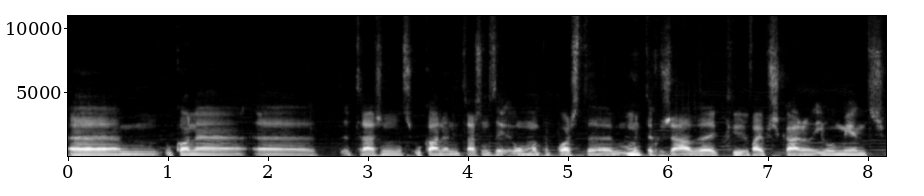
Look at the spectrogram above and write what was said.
Ahm, o Conan ah, traz-nos traz-nos uma proposta muito arrojada que vai buscar elementos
